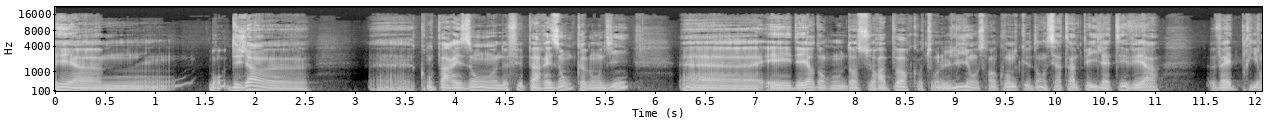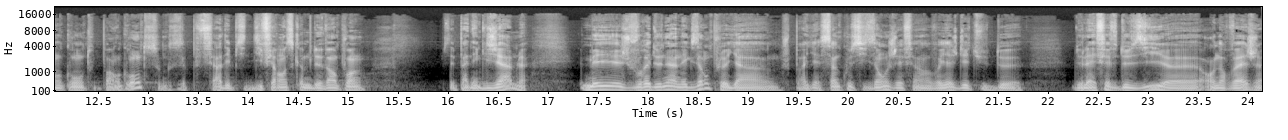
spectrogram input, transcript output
Et bon, déjà, euh, comparaison ne fait pas raison, comme on dit. Euh, et d'ailleurs, dans, ce rapport, quand on le lit, on se rend compte que dans certains pays, la TVA va être prise en compte ou pas en compte. Ça peut faire des petites différences comme de 20 points. C'est pas négligeable. Mais je voudrais donner un exemple. Il y a, je sais pas, il y a 5 ou 6 ans, j'ai fait un voyage d'études de, de la FF2I euh, en Norvège.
